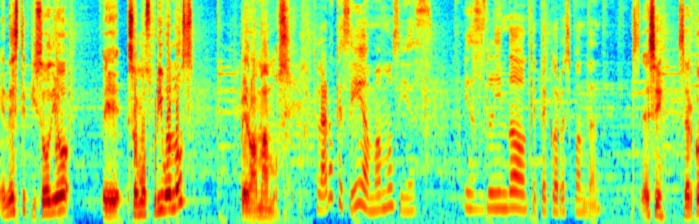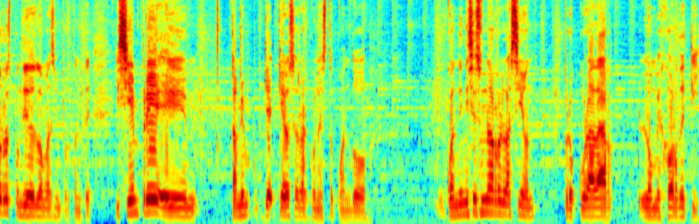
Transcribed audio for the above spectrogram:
en este episodio eh, somos frívolos, pero amamos. Claro que sí, amamos y es, y es lindo que te correspondan. Eh, sí, ser correspondido es lo más importante. Y siempre, eh, también qui- quiero cerrar con esto, cuando, cuando inicies una relación, procura dar lo mejor de ti.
